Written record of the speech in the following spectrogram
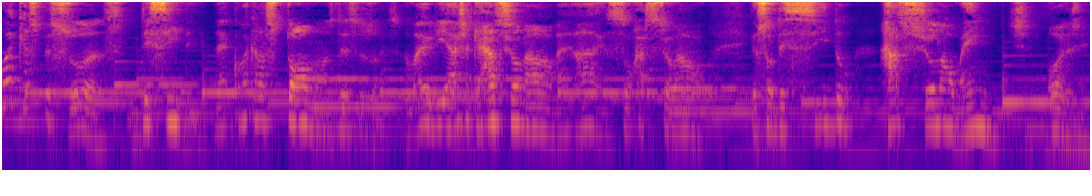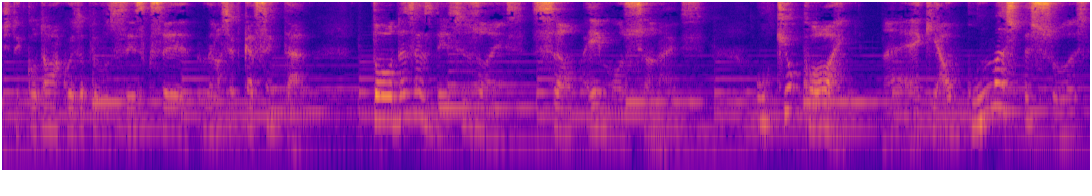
como é que as pessoas decidem, né? Como é que elas tomam as decisões? A maioria acha que é racional, né? Ah, eu sou racional, eu só decido racionalmente. Olha, gente, tem que contar uma coisa para vocês que você, é melhor você ficar sentado. Todas as decisões são emocionais. O que ocorre né, é que algumas pessoas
